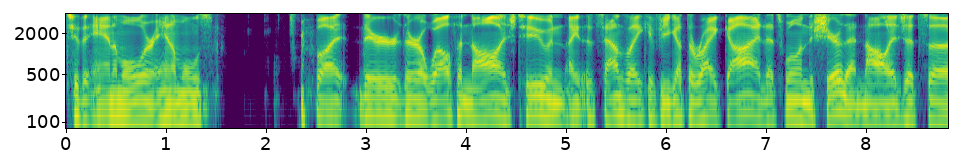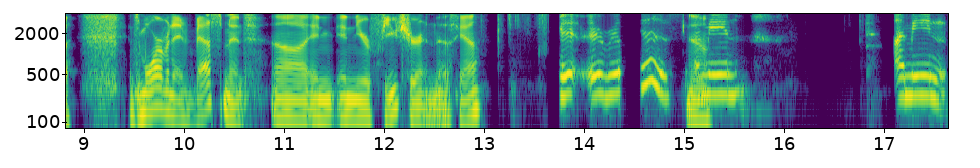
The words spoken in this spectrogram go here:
to the animal or animals. But they're they're a wealth of knowledge too, and I, it sounds like if you got the right guy that's willing to share that knowledge, that's uh it's more of an investment uh, in in your future in this. Yeah. It it really is. Yeah. I mean, I mean,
